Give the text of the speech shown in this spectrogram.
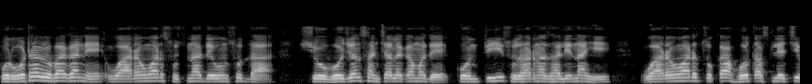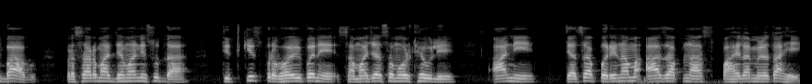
पुरवठा विभागाने वारंवार सूचना देऊन सुद्धा शिवभोजन संचालकामध्ये कोणतीही सुधारणा झाली नाही. वारंवार चुका होत असल्याची बाब प्रसारमाध्यमांनी सुद्धा तितकीच प्रभावीपणे समाजासमोर ठेवली आणि त्याचा परिणाम आज आपणास पाहायला मिळत आहे.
